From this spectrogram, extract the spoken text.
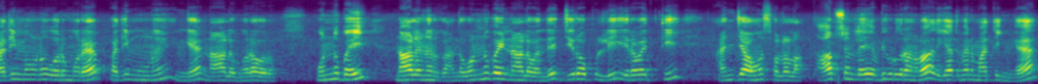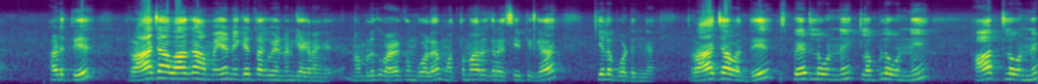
பதிமூணு ஒரு முறை பதிமூணு இங்கே நாலு முறை வரும். ஒன்று பை நாலுன்னு இருக்கும். அந்த ஒன்று பை நாலு வந்து ஜீரோ புள்ளி இருபத்தி அஞ்சாகவும் சொல்லலாம். ஆப்ஷனில் எப்படி கொடுக்குறாங்களோ அதுக்கேற்ற மாதிரி மாற்றிக்கங்க அடுத்து ராஜாவாக அமைய நிகழ்த்தகவு என்னன்னு கேட்குறாங்க நம்மளுக்கு வழக்கம் போல் மொத்தமாக இருக்கிற சீட்டுக்கு கீழே போட்டுங்க ராஜா வந்து ஸ்பேட்டில் ஒன்று கிளப்பில் ஒன்று ஆர்ட்டில் ஒன்று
